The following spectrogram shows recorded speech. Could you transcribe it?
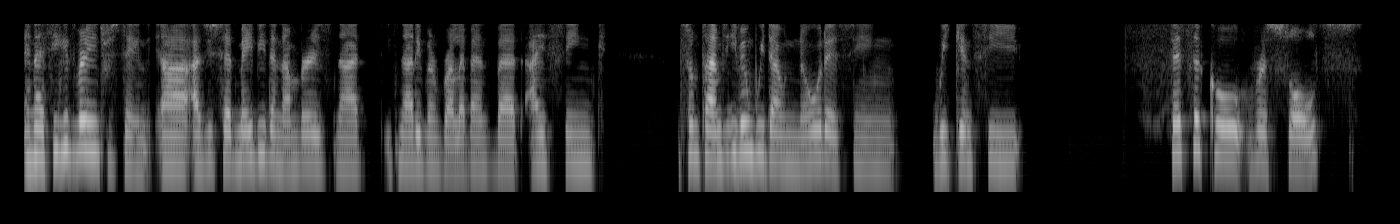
and i think it's very interesting uh as you said maybe the number is not it's not even relevant but i think sometimes even without noticing we can see physical results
